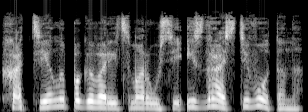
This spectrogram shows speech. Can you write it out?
Хотела поговорить с Марусей, и здрасте, вот она.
